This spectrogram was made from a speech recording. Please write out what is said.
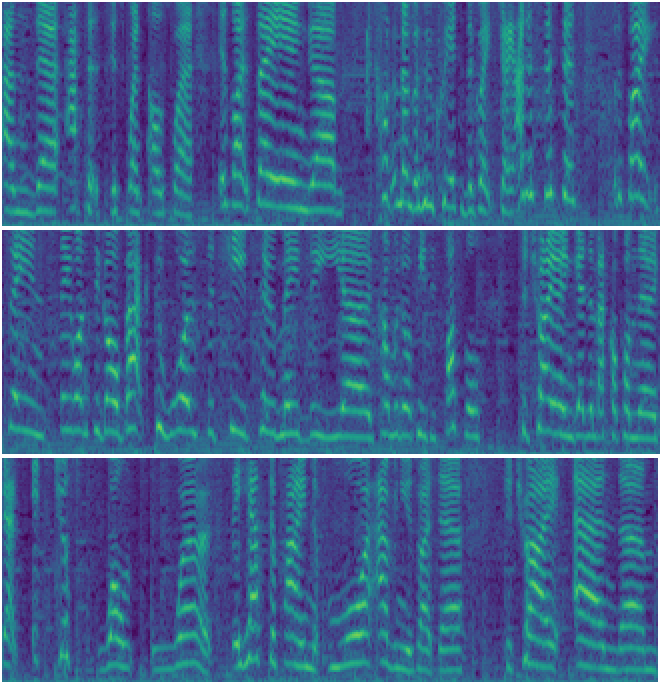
and their assets just went elsewhere. It's like saying, um, I can't remember who created the Great Giana Sisters, but it's like saying they want to go back towards the chiefs who made the uh, Commodore pieces possible to try and get them back up on there again. It just won't work. He has to find more avenues right there to try and um,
